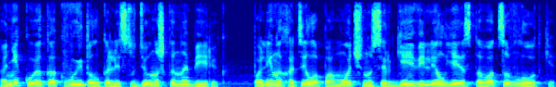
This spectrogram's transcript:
они кое-как вытолкали суденышко на берег. Полина хотела помочь, но Сергей велел ей оставаться в лодке.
